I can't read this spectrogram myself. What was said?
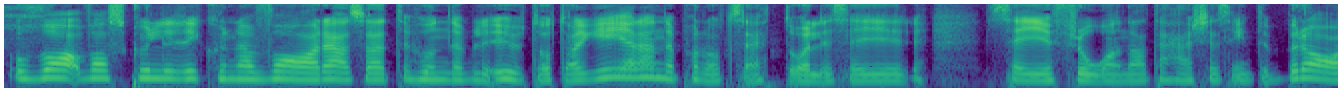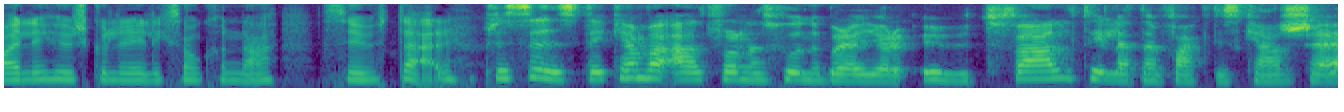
Och vad, vad, skulle det kunna vara? Alltså att hunden blir utåtagerande på något sätt då, eller säger, säger ifrån att det här känns inte bra eller hur skulle det liksom kunna se ut där? Precis, det kan vara allt från att hunden börjar göra utfall till att den faktiskt kanske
